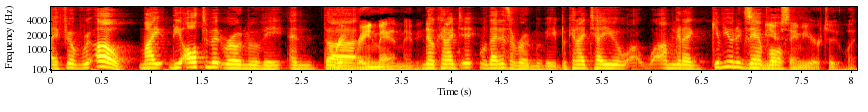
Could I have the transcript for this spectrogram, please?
I feel. Re- oh, my the ultimate road movie and the Ra- Rain Man, maybe. No, can I? Well, that is a road movie, but can I tell you? I'm gonna give you an same example. year, same year too. What?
